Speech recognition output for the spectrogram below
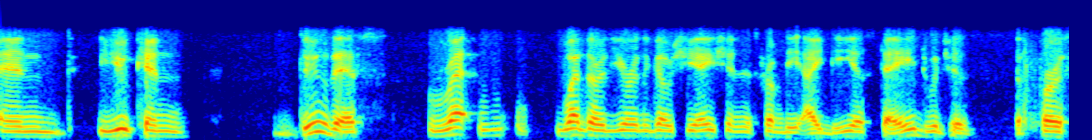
and you can do this re- whether your negotiation is from the idea stage which is the first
